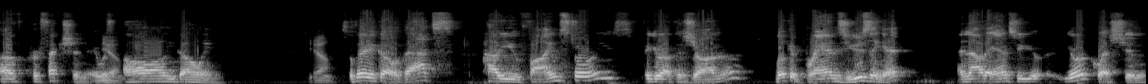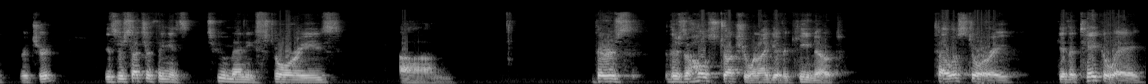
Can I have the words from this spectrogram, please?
of perfection. It was Yeah. ongoing. Yeah. So there you go. That's how you find stories, figure out the genre, look at brands using it. And now to answer your, your question, Richard, is there such a thing as too many stories? Um, there's there's a whole structure when I give a keynote. Tell a story, give a takeaway,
